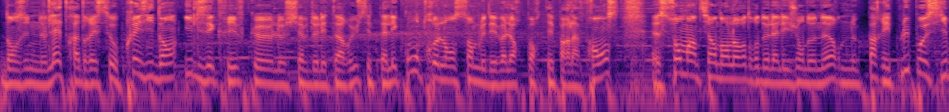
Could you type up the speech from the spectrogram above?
Dans une lettre adressée au président, ils écrivent que le chef de l'État russe est allé contre l'ensemble des valeurs portées par la France. Son maintien dans l'ordre de la Légion d'honneur ne paraît plus possible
